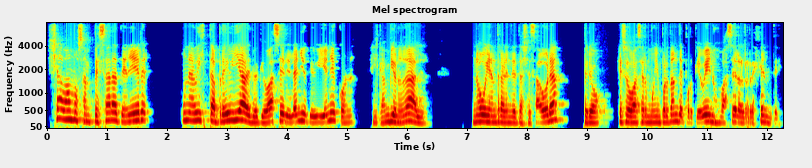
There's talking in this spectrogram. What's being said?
ya vamos a empezar a tener una vista previa de lo que va a ser el año que viene con el cambio nodal. No voy a entrar en detalles ahora, pero eso va a ser muy importante porque Venus va a ser el regente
